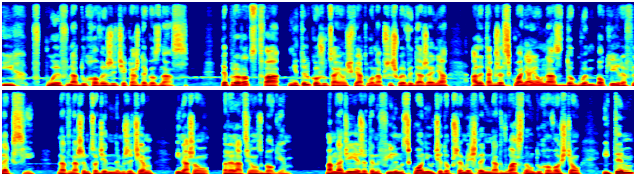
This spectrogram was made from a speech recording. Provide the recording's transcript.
ich wpływ na duchowe życie każdego z nas. Te proroctwa nie tylko rzucają światło na przyszłe wydarzenia, ale także skłaniają nas do głębokiej refleksji nad naszym codziennym życiem i naszą relacją z Bogiem. Mam nadzieję, że ten film skłonił Cię do przemyśleń nad własną duchowością i tym,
